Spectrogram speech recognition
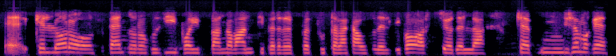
eh, che loro spendono così, poi vanno avanti per, per tutta la causa del divorzio, della, cioè, diciamo che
